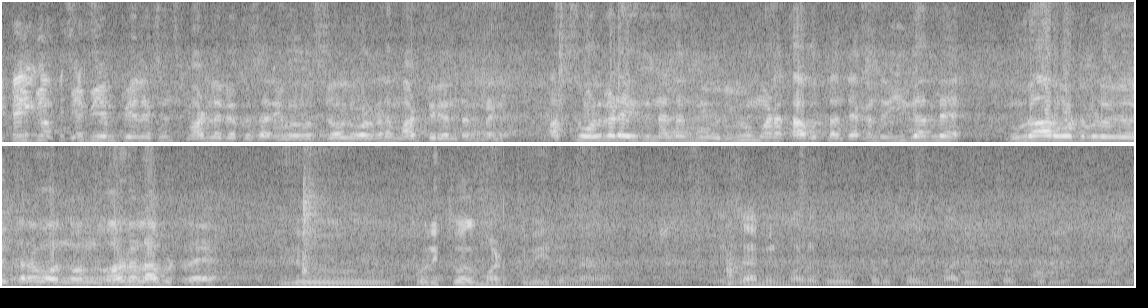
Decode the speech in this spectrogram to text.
BBMP B M P elections ಮಾಡಲೇಬೇಕು ಸರ್ ಈ ವರ್ಷದ ಒಳಗಡೆ ಮಾಡ್ತೀರಿ ಅಂತ ಅನ್ಕೊಳ್ಳಿ ಅಷ್ಟ್ರ ಒಳಗಡೆ ಇದನ್ನೆಲ್ಲ ನೀವು ರಿವ್ಯೂ ಮಾಡೋಕ್ಕಾಗುತ್ತಂತ ಅಂತ? ಯಾಕಂದ್ರೆ ಈಗಾಗಲೇ ನೂರಾರು ಓಟ್ಗಳು ಈ ಥರ ಒಂದು ಒಂದು ವಾರ್ಡಲ್ಲಿ ಆಗ್ಬಿಟ್ರೆ ಇದು ತ್ವರಿತವಾಗಿ ಮಾಡ್ತೀವಿ ಇದನ್ನು. ಎಕ್ಸಾಮಿನ್ ಮಾಡೋದು ತ್ವರಿತವಾಗಿ ಮಾಡಿ ರಿಪೋರ್ಟ್ ಕೊಡಿ ಅಂತ ಹೇಳಿದ್ವಿ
